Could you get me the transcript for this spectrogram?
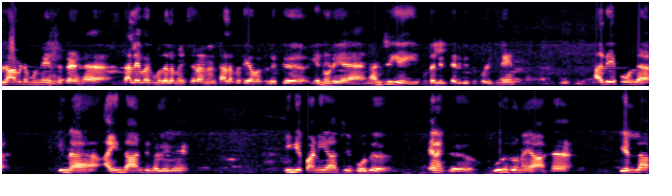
திராவிட முன்னேற்ற கழக தலைவர் முதலமைச்சர் அண்ணன் தளபதி அவர்களுக்கு என்னுடைய நன்றியை முதலில் தெரிவித்துக் கொள்கிறேன். அதே போல இந்த ஐந்து ஆண்டுகளிலே இங்கே பணியாற்றிய போது எனக்கு உறுதுணையாக எல்லா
